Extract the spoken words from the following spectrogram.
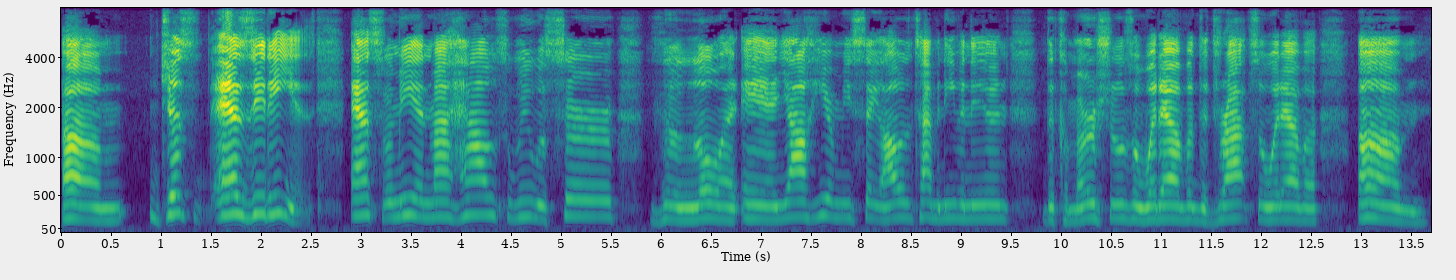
um, just as it is as for me and my house, we will serve the Lord. And y'all hear me say all the time, and even in the commercials or whatever, the drops or whatever, um,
